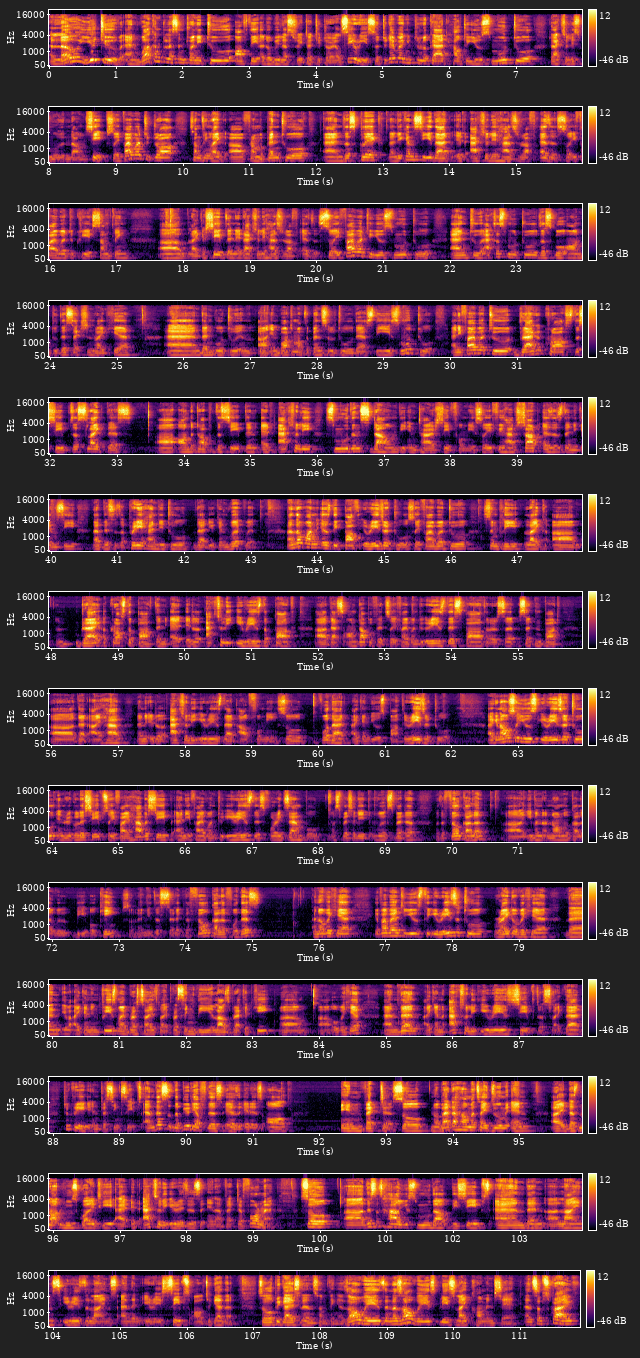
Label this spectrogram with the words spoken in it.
Hello YouTube and welcome to lesson 22 of the Adobe Illustrator tutorial series. So today we're going to look at how to use smooth tool to actually smoothen down shape. So if I were to draw something like uh, from a pen tool and just click then you can see that it actually has rough edges. So if I were to create something um, like a shape then it actually has rough edges. So if I were to use smooth tool and to access smooth tool just go on to this section right here and then go to in, uh, in bottom of the pencil tool there's the smooth tool. And if I were to drag across the shape just like this uh, on the top of the shape then it actually smoothens down the entire shape for me so if you have sharp edges then you can see that this is a pretty handy tool that you can work with Another one is the path eraser tool. So if I were to simply like um, drag across the path, then it'll actually erase the path uh, that's on top of it. So if I want to erase this path or a certain part uh, that I have, then it'll actually erase that out for me. So for that, I can use path eraser tool. I can also use eraser tool in regular shape. So if I have a shape and if I want to erase this, for example, especially it works better with a fill color, uh, even a normal color will be okay. So let me just select the fill color for this. And over here, if I were to use the eraser tool right over here, then if I can increase my brush size by pressing the last bracket key um, uh, over here and then I can actually erase shapes just like that to create interesting shapes. And this the beauty of this is it is all in vector. So no matter how much I zoom in, uh, it does not lose quality. It actually erases in a vector format. So uh, this is how you smooth out the shapes and then uh, lines, erase the lines and then erase shapes altogether. So hope you guys learned something as always. And as always, please like, comment, share and subscribe.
